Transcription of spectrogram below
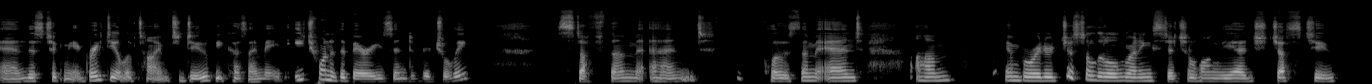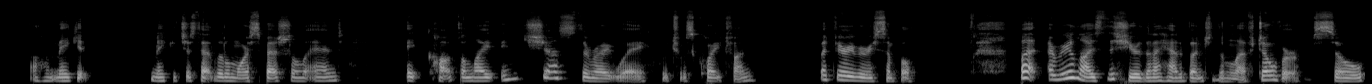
And this took me a great deal of time to do because I made each one of the berries individually, stuffed them and closed them, and um, embroidered just a little running stitch along the edge just to uh, make it make it just that little more special. And it caught the light in just the right way, which was quite fun, but very very simple. But I realized this year that I had a bunch of them left over. So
